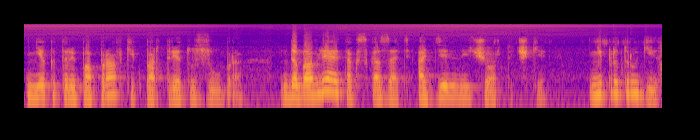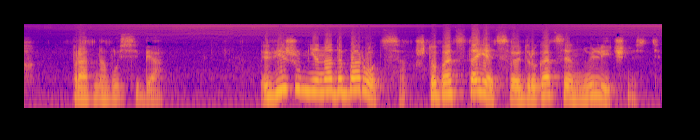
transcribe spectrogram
некоторые поправки к портрету Зубра, добавляя, так сказать, отдельные черточки. Не про других, про одного себя. Вижу, мне надо бороться, чтобы отстоять свою драгоценную личность,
